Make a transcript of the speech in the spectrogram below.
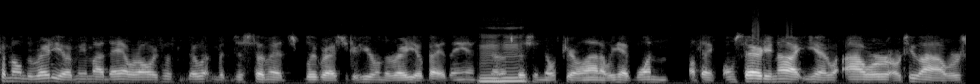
come on the radio, me and my dad were always listening to it, but just so much bluegrass you could hear on the radio back then, you know, Mhm. especially in North Carolina. We had one, I think, on Saturday night, you had an hour or two hours,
